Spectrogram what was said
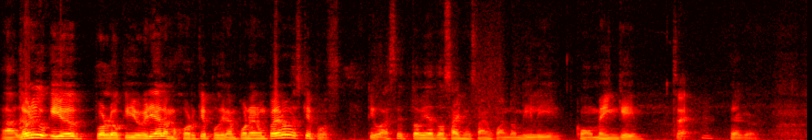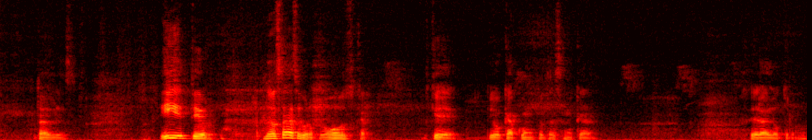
ah, lo único que yo, por lo que yo vería a lo mejor que podrían poner un pero es que, pues, digo, hace todavía dos años estaban jugando Melee como main game. Sí. Que, tal vez. Y, tío, no estaba seguro, pero voy a buscar. Que, digo, Capcom contra SNK. Era el otro, ¿no?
